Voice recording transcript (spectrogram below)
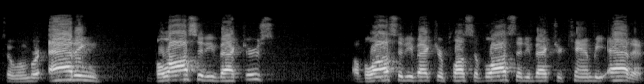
So when we're adding velocity vectors, a velocity vector plus a velocity vector can be added.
